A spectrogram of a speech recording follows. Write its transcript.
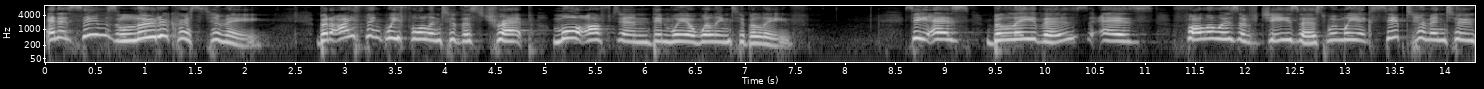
And it seems ludicrous to me but I think we fall into this trap more often than we are willing to believe. See, as believers, as followers of Jesus, when we accept Him into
